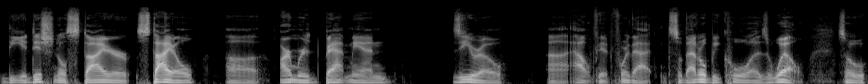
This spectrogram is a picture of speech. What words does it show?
the additional style style uh, armored batman zero uh, outfit for that so that'll be cool as well so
